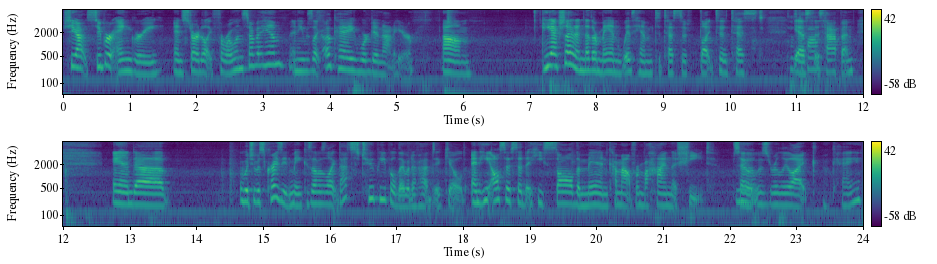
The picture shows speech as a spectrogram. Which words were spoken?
she got super angry and started like throwing stuff at him. And he was like, Okay, we're getting out of here. Um, he actually had another man with him to test if, like to test yes this happened. And uh which was crazy to me because i was like that's two people they would have had to killed. And he also said that he saw the men come out from behind the sheet. So Yeah. it was really like okay.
